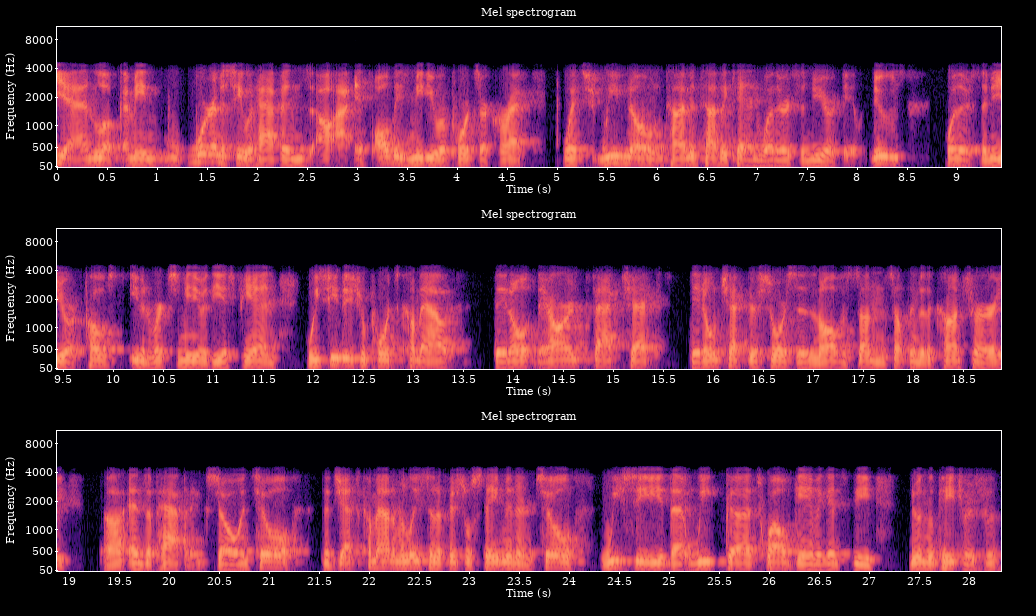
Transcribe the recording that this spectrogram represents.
Yeah, and look, I mean, we're going to see what happens. If all these media reports are correct, which we've known time and time again, whether it's the New York Daily News, whether it's the New York Post, even Rich Cimini with ESPN, we see these reports come out. They don't, they aren't fact checked. They don't check their sources, and all of a sudden, something to the contrary uh, ends up happening. So until the Jets come out and release an official statement, until we see that Week uh, 12 game against the New England Patriots with,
